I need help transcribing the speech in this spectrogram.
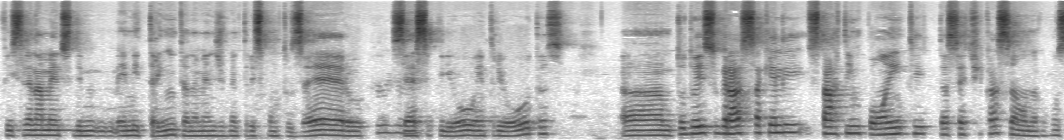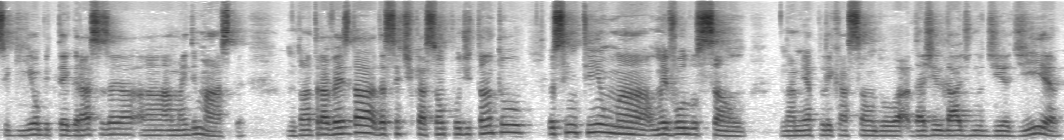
Fiz treinamentos de M30, né, Management 3.0, uhum. CSPO, entre outras. Um, tudo isso graças àquele starting point da certificação, né, que eu consegui obter graças a, a Mindmaster. Então, através da, da certificação, pude tanto. Eu senti uma, uma evolução na minha aplicação do, da agilidade no dia a dia,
